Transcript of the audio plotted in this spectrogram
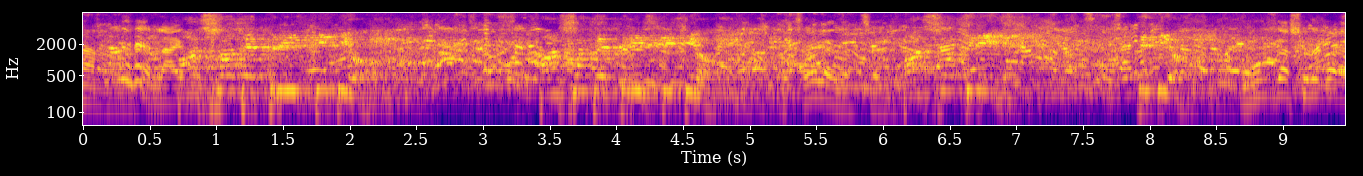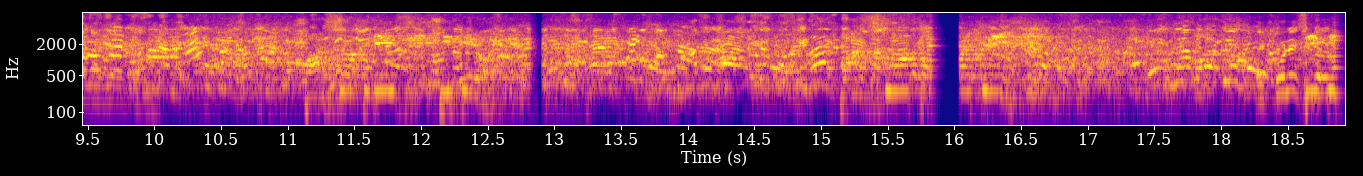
না লাইভ পাঁচশো তেত্রিশ দ্বিতীয়। পাঁচশো তেত্রিশ দ্বিতীয়। চলে যাচ্ছে। পাঁচশো তিরিশ তৃতীয় মুখটা শুরু করে না এখন পাঁচশো তিরিশ তৃতীয় পাঁচশো পঁয়ত্রিশ কোন স্কুল স্কুল?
